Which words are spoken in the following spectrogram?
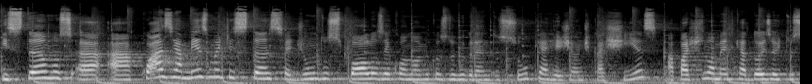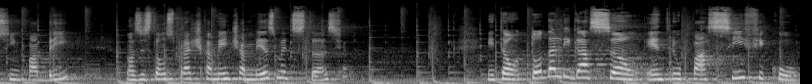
Estamos a, a, quase a mesma distância de um dos polos econômicos do Rio Grande do Sul, que é a região de Caxias. A partir do momento que a 285 abrir, nós estamos praticamente à mesma distância. Então, toda a ligação entre o Pacífico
